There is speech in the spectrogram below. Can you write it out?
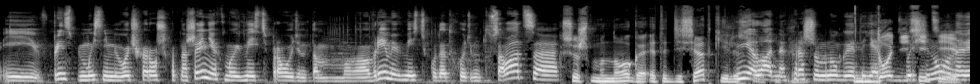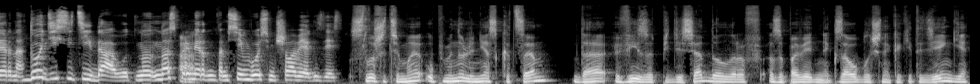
И, в принципе, мы с ними в очень хороших отношениях. Мы вместе проводим там э, время, вместе куда-то ходим тусоваться. Ксюш, много это десятки или Не, ладно, хорошо, много это я До подчеркнула, 10. наверное. До 10, да. Вот но у нас А. примерно там 7-8 человек здесь. Слушайте, мы упомянули несколько цен, да, виза 50 долларов, заповедник, заоблачные какие-то деньги.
